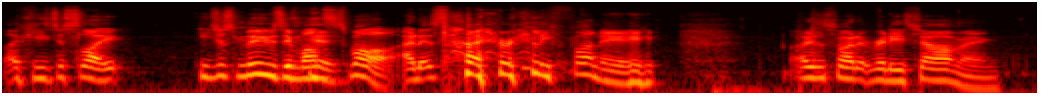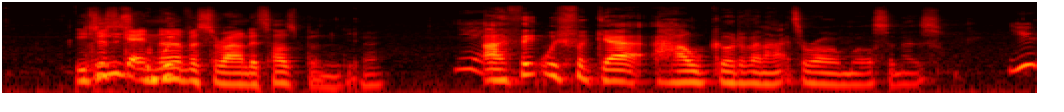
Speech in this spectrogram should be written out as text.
Like he's just like he just moves in one spot, and it's like really funny. I just find it really charming. He's just He's- getting we- nervous around his husband, you know. Yeah. I think we forget how good of an actor Owen Wilson is. You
